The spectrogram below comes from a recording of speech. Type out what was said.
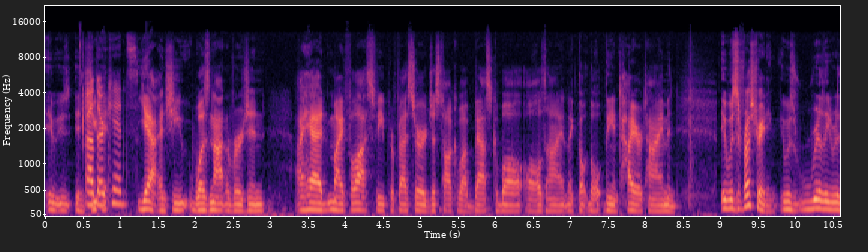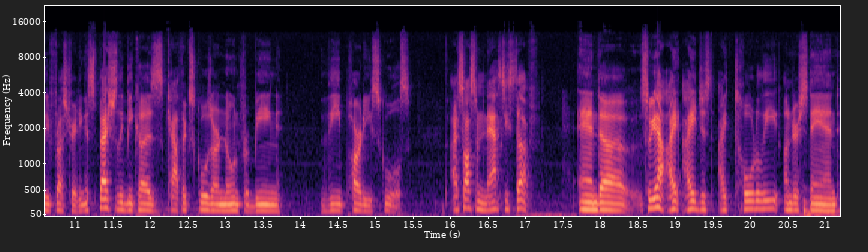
it was and she- Other kids? Yeah, and she was not a virgin. I had my philosophy professor just talk about basketball all time, like the, the, the entire time and it was frustrating. It was really really frustrating, especially because Catholic schools are known for being the party schools. I saw some nasty stuff. And uh, so yeah, I, I just I totally understand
